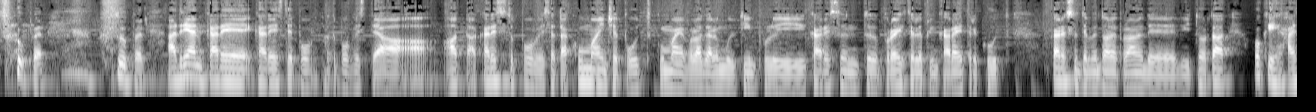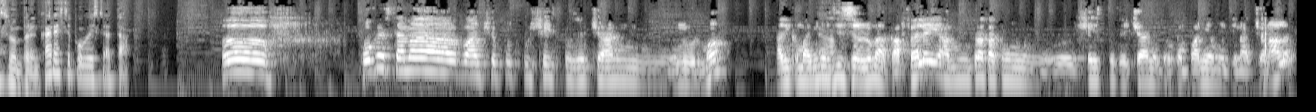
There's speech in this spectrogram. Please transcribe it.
Super, super. Adrian, care, care este po- toată povestea a ta? Care este povestea ta? Cum ai început? Cum ai evoluat de-a lungul timpului? Care sunt proiectele prin care ai trecut? Care sunt eventuale plane de viitor? Dar, ok, hai să luăm pe rând. Care este povestea ta? Uh, povestea mea a început cu 16 ani în urmă. Adică mai bine da. zis în lumea cafelei. Am intrat acum 16 ani într-o companie multinațională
